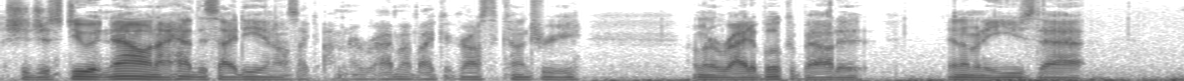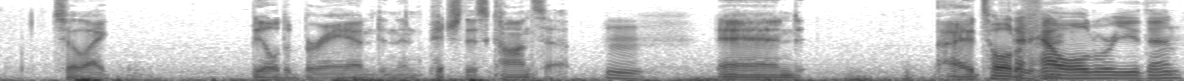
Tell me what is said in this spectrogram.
i should just do it now. And i had this idea and i was like i'm going to ride my bike across the country. I'm going to write a book about it. And i'm going to use that to like build a brand and then pitch this concept. Hmm. and i had told And how old were you then?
